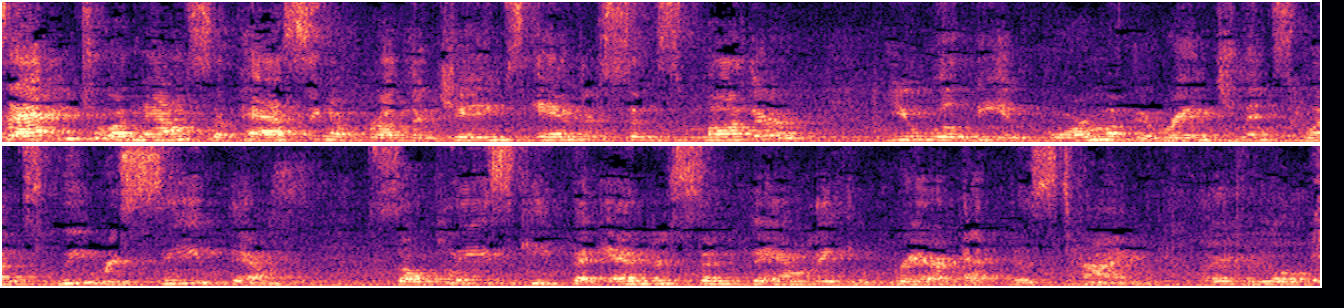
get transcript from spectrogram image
saddened to announce the passing of Brother James Anderson's mother. You will be informed of arrangements once we receive them. So please keep the Anderson family in prayer at this time. Thank you, Lord.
